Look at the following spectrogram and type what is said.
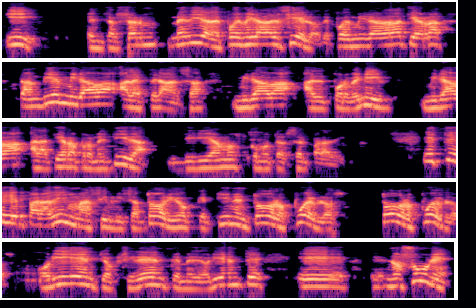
Y en tercer medida, después de mirar al cielo, después de mirar a la tierra, también miraba a la esperanza, miraba al porvenir, miraba a la tierra prometida, diríamos como tercer paradigma. Este paradigma civilizatorio que tienen todos los pueblos, todos los pueblos, Oriente, Occidente, Medio Oriente, eh, eh, nos une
